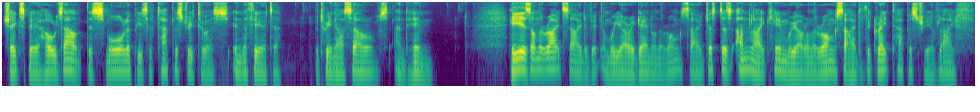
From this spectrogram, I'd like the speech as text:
Shakespeare holds out this smaller piece of tapestry to us in the theatre, between ourselves and him. He is on the right side of it, and we are again on the wrong side, just as, unlike him, we are on the wrong side of the great tapestry of life.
